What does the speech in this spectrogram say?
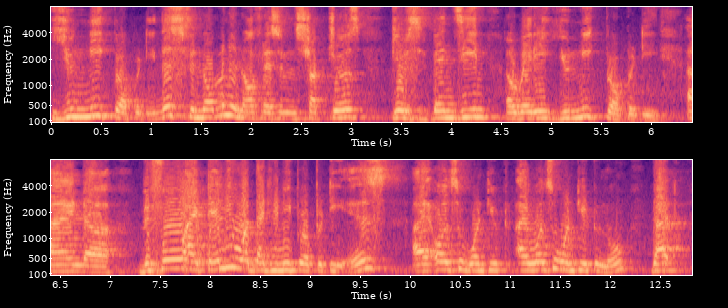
unique property. This phenomenon of resonance structures gives benzene a very unique property. And uh, before I tell you what that unique property is, I also want you to, I also want you to know that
